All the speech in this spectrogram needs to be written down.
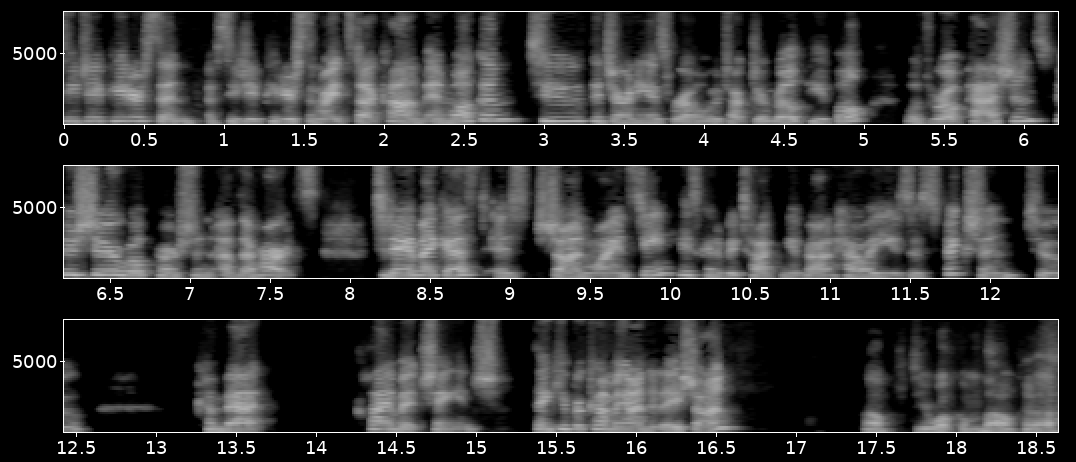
CJ Peterson of cjpetersonwrites.com, and welcome to The Journey is Real. We talk to real people with real passions who share a real portion of their hearts. Today, my guest is Shawn Oueinsteen. He's going to be talking about how he uses fiction to combat climate change. Thank you for coming on today, Shawn. Oh, you're welcome. No,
